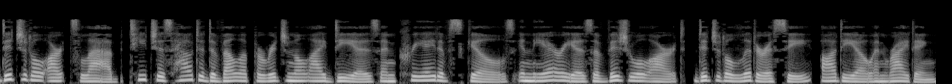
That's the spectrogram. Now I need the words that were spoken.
Digital Arts Lab teaches how to develop original ideas and creative skills in the areas of visual art, digital literacy, audio and writing.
